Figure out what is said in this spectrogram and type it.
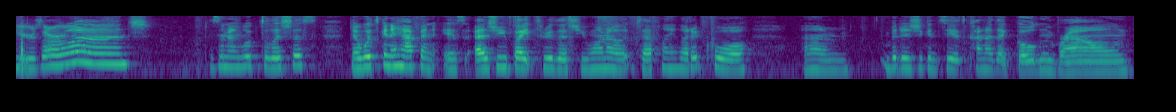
Here's our lunch. Doesn't it look delicious? Now what's going to happen is as you bite through this, you want to definitely let it cool. Um, but as you can see, it's kind of that golden brown,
